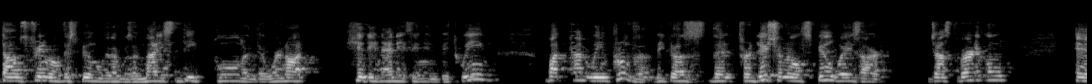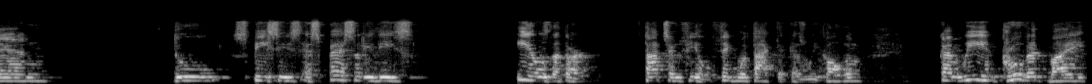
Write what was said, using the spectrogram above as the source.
downstream of the spillway there was a nice deep pool and they were not hitting anything in between, but can we improve them? Because the traditional spillways are just vertical and do species, especially these eels that are touch and feel, thigmotactic as we call them, can we improve it by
